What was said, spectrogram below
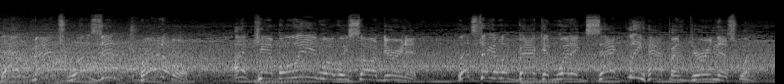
That match was incredible. I can't believe what we saw during it. Let's take a look back at what exactly happened during this one.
